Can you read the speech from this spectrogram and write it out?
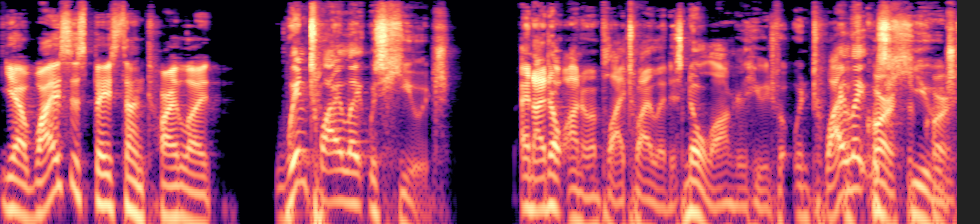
Yeah, why is this based on Twilight? When Twilight was huge, and I don't want to imply Twilight is no longer huge, but when Twilight course, was huge,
